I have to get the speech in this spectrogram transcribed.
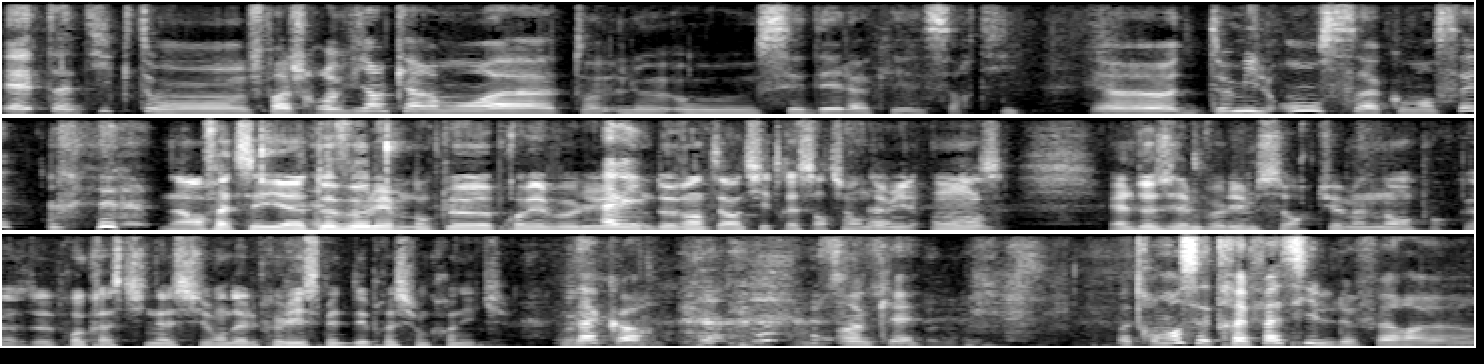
Et t'as dit que ton. Enfin, je reviens carrément à ton- le, au CD là qui est sorti. Euh, 2011, ça a commencé Non, en fait, il y a deux volumes. Donc le premier volume Ah oui. de 21 titres est sorti en Ça. 2011. Et le deuxième volume sort que maintenant pour cause de procrastination, d'alcoolisme et de dépression chronique. Voilà. D'accord. ok. Autrement, c'est très facile de faire euh,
